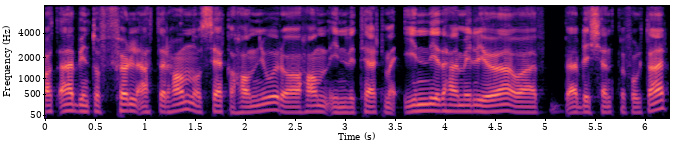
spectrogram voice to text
at, jeg begynte å følge etter han og se hva han gjorde, og han inviterte meg inn i det her miljøet, og jeg, jeg ble kjent med folk der,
